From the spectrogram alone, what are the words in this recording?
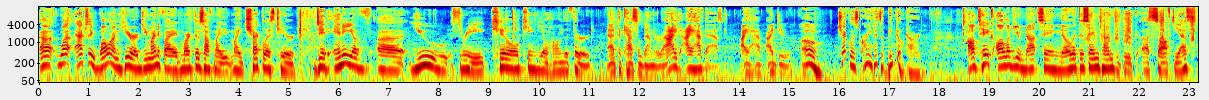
uh, well, actually, while I'm here, do you mind if I mark this off my, my checklist here? Did any of uh, you three kill King Johann III at the castle down the road? I, I have to ask. I have, I do. Oh. Checklist, Arnie, that's a bingo card. I'll take all of you not saying no at the same time to be a soft yes.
